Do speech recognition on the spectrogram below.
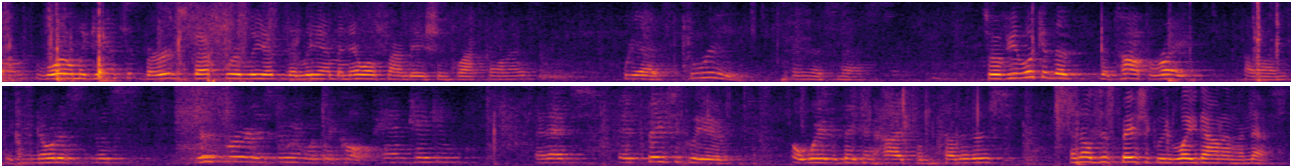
um, Royal Megansett birds. That's where Leah, the Leah Manila Foundation platform is. We have three in this nest. So if you look at the, the top right, um, if you notice this, this bird is doing what they call pancaking. And it's, it's basically a, a way that they can hide from predators. And they'll just basically lay down in the nest.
